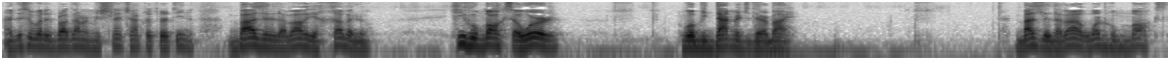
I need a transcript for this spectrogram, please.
and this is what is brought down in Mishle chapter 13. He who mocks a word will be damaged thereby. Davar, one who mocks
